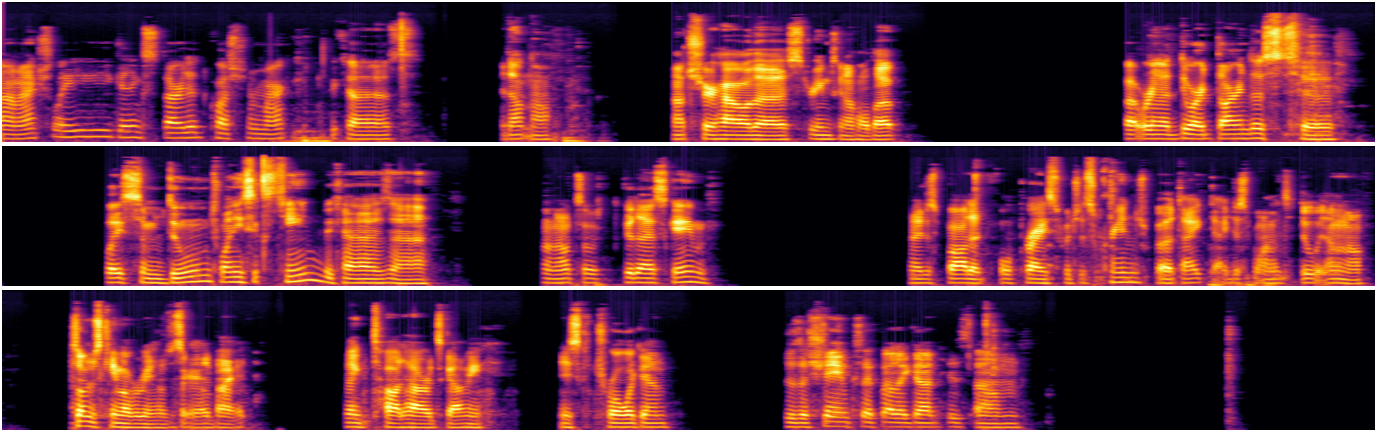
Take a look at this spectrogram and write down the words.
I'm actually getting started, question mark, because I don't know. Not sure how the stream's gonna hold up. But we're gonna do our darndest to play some Doom 2016 because uh I don't know, it's a good ass game. I just bought it full price, which is cringe, but I I just wanted to do it. I don't know. Something just came over me and I was just like, I gotta buy it. I think Todd Howard's got me. His control again. It's a shame because I thought I got his um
